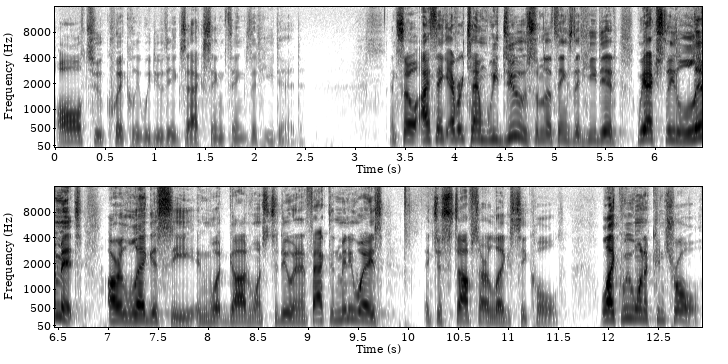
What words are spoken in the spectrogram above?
all too quickly we do the exact same things that he did. And so I think every time we do some of the things that he did, we actually limit our legacy in what God wants to do. And in fact, in many ways, it just stops our legacy cold. Like we want to control.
